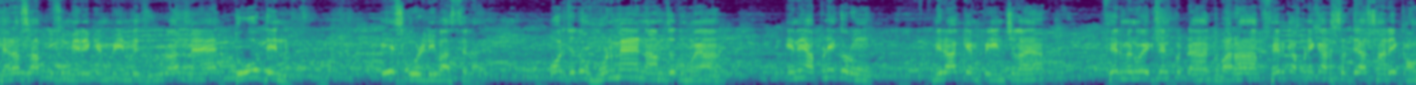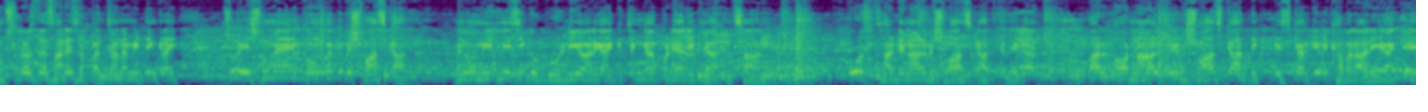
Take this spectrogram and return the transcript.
ਖੈਰਾ ਸਾਹਿਬ ਤੁਸੀਂ ਮੇਰੇ ਕੈਂਪੇਨ ਵਿੱਚ ਜ਼ਰੂਰ ਆ ਮੈਂ 2 ਦਿਨ ਇਸ ਗੋਲਡੀ ਵਾਸਤੇ ਲਾਇਆ। ਔਰ ਜਦੋਂ ਹੁਣ ਮੈਂ ਨਾਮਜ਼ਦ ਹੋਇਆ, ਇਹਨੇ ਆਪਣੇ ਘਰੋਂ ਮੇਰਾ ਕੈਂਪੇਨ ਚਲਾਇਆ। ਫਿਰ ਮੈਨੂੰ ਇੱਕ ਦਿਨ ਦੁਬਾਰਾ ਫਿਰ ਆਪਣੇ ਘਰ ਸੱਦਿਆ, ਸਾਰੇ ਕਾਉਂਸਲਰਸ ਦੇ, ਸਾਰੇ ਸਰਪੰਚਾਂ ਨਾਲ ਮੀਟਿੰਗ ਕਰਾਈ। ਸੋ ਇਸ ਨੂੰ ਮੈਂ ਕਹੂੰਗਾ ਕਿ ਵਿਸ਼ਵਾਸਘਾਤ ਮੈਨੂੰ ਉਮੀਦ ਨਹੀਂ ਸੀ ਕਿ ਉਹ ਗੋਲਡੀ ਵਰਗਾ ਇੱਕ ਚੰਗਾ, ਪੜ੍ਹਿਆ ਲਿਖਿਆ ਇਨਸਾਨ ਉਹ ਸਾਡੇ ਨਾਲ ਵਿਸ਼ਵਾਸਘਾਤ ਕਰੇਗਾ। ਪਰ ਔਰ ਨਾਲ ਵਿਸ਼ਵਾਸਘਾਤ ਦੀ ਇਸ ਕਰਕੇ ਵੀ ਖਬਰ ਆ ਰਹੀ ਹੈ ਕਿ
